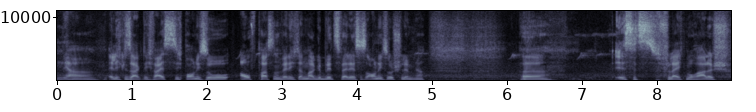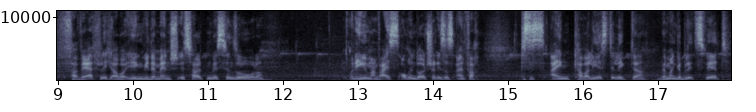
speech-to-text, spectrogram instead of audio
ja, ehrlich gesagt, ich weiß, ich brauche nicht so aufpassen, wenn ich dann mal geblitzt werde, ist das auch nicht so schlimm. Ja. Äh, ist jetzt vielleicht moralisch verwerflich, aber irgendwie der Mensch ist halt ein bisschen so, oder? Und irgendwie, man weiß auch in Deutschland ist es einfach, das ist ein Kavaliersdelikt, ja. Wenn man geblitzt wird,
